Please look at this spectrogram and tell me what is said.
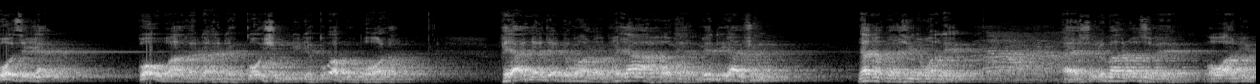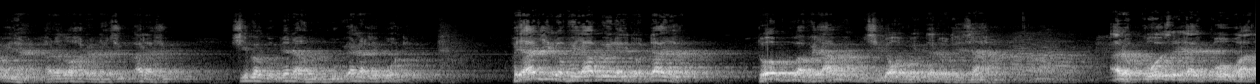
ကိုယ်စရကိုယ်ဝါဒနာနဲ့ကိုယ်ရှုနေတဲ့ကိုယ့်အကူပေါ်လာဖះကြတဲ့တော့တော့ဖះဟောတယ်မေတ္တာရှုညတော့ပြရှိတော့လေအဲဆုရပါလို့ဆိုရင်ဘဝလေးပြီးတယ်ဟာတော့ဟာတော့ရှုအဲ့ဒါရှုရှိဘက်ကိုမျက်နှာမူဘူးအဲ့ဒါလေးပေါ့တယ်ဘုရားရှိတော့ဘုရားပြေးလိုက်တော့တန်းရတို့ ဘုရားဘုရားမရှိတော့ဘူးတဲ့တော့တရားအဲ့တော့ကိုယ်စရိုက်ကိုယ်ဝါဒ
